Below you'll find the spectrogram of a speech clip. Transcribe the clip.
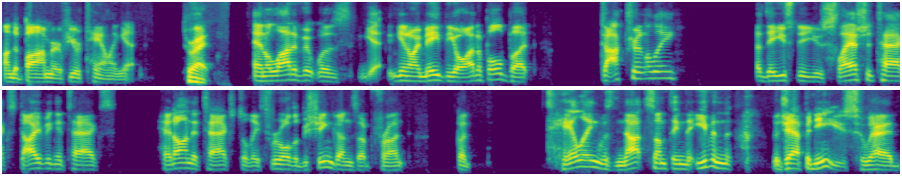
on the bomber if you're tailing it. Right. And a lot of it was you know, I made the audible, but doctrinally they used to use slash attacks, diving attacks, head on attacks till they threw all the machine guns up front. But tailing was not something that even the Japanese, who had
